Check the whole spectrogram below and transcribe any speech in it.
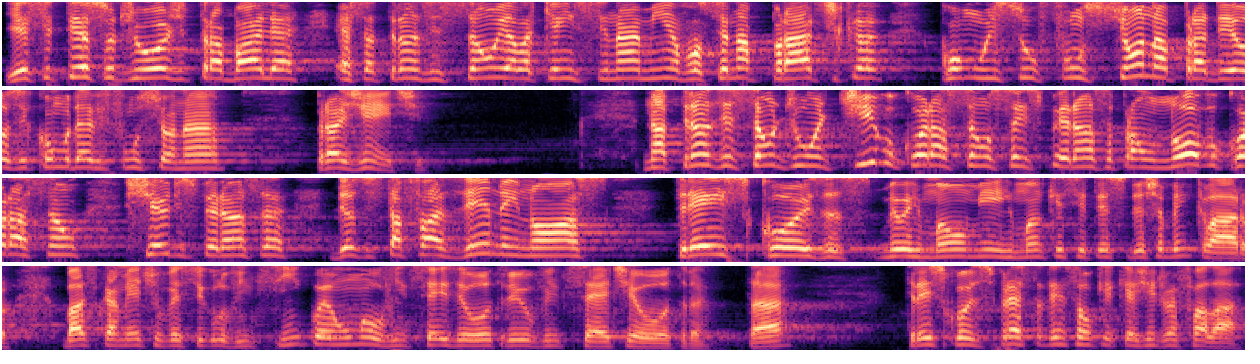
E esse texto de hoje trabalha essa transição e ela quer ensinar a mim, a você na prática, como isso funciona para Deus e como deve funcionar para a gente. Na transição de um antigo coração sem esperança para um novo coração cheio de esperança, Deus está fazendo em nós três coisas, meu irmão, minha irmã, que esse texto deixa bem claro. Basicamente, o versículo 25 é uma, o 26 é outra e o 27 é outra, tá? Três coisas, presta atenção o que a gente vai falar.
